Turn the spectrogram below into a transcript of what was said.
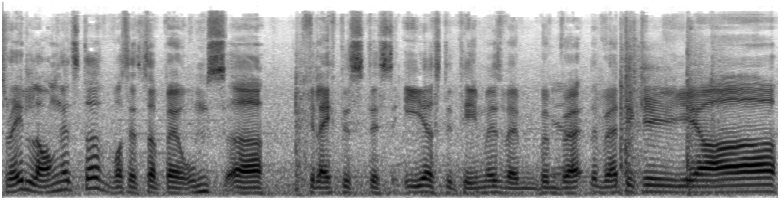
Trail Long jetzt da, was jetzt da bei uns äh, vielleicht das, das erste Thema ist, weil beim ja. Vertical ja, ja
